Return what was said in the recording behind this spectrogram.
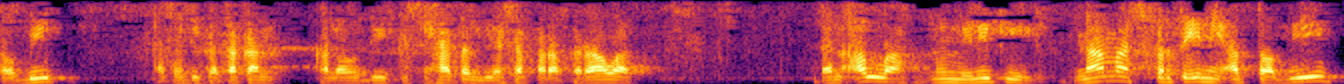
Tabib atau dikatakan kalau di kesehatan biasa para perawat. Dan Allah memiliki nama seperti ini at-tabib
